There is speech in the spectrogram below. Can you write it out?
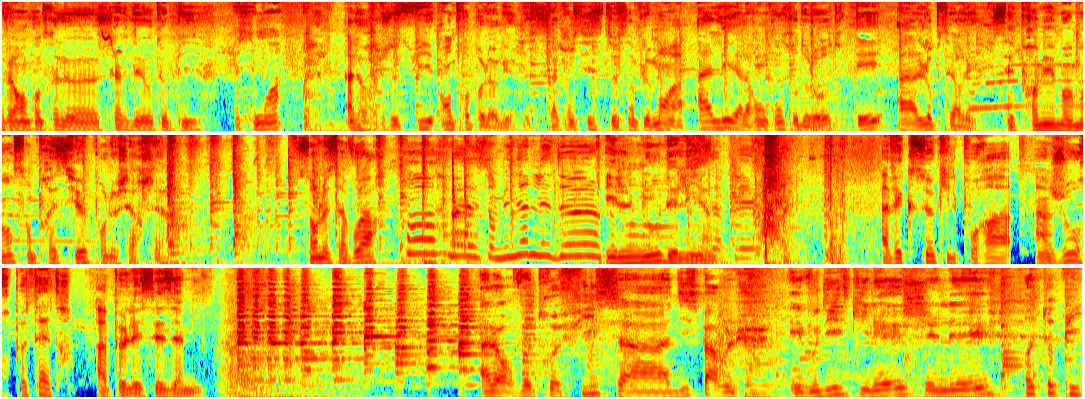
devais rencontrer le chef des Utopies. C'est moi. Alors, je suis anthropologue. Ça consiste simplement à aller à la rencontre de l'autre et à l'observer. Ces premiers moments sont précieux pour le chercheur. Sans le savoir, Oh, mais elles sont mignonnes les deux. il noue des liens avec ceux qu'il pourra un jour peut-être appeler ses amis. Alors, votre fils a disparu. Et vous dites qu'il est chez les... Utopie.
